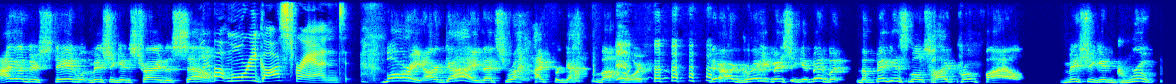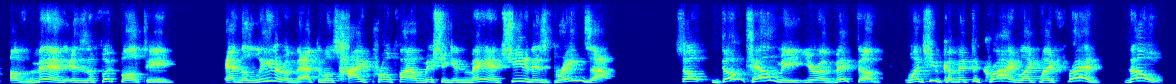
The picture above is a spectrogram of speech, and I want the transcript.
I understand what Michigan's trying to sell. What about Maury Gostfrand? Maury, our guy. That's right. I forgot about Maury. there are great Michigan men, but the biggest, most high profile Michigan group of men is the football team. And the leader of that, the most high profile Michigan man, cheated his brains out. So don't tell me you're a victim once you commit the crime like my friend. No,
